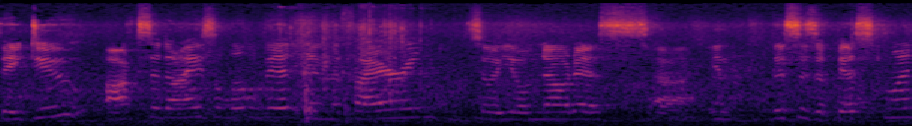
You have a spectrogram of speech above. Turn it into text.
They do oxidize a little bit in the firing, so you'll notice, uh, in, this is a bisque one,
